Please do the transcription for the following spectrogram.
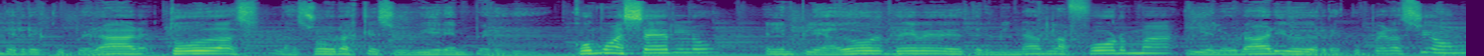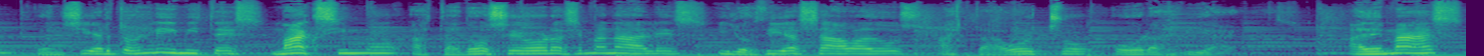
de recuperar todas las horas que se hubieran perdido. ¿Cómo hacerlo? El empleador debe determinar la forma y el horario de recuperación con ciertos límites, máximo hasta 12 horas semanales y los días sábados hasta 8 horas diarias. Además,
